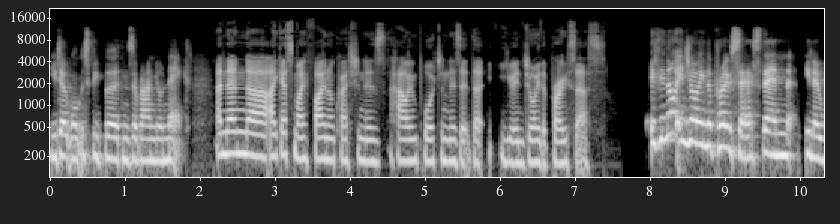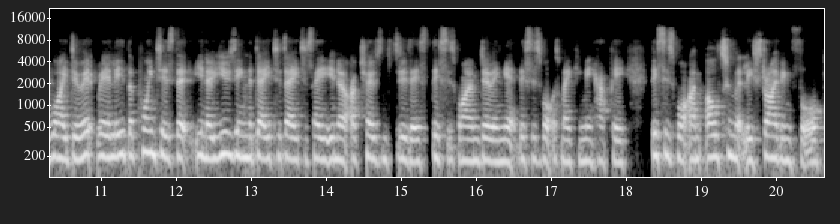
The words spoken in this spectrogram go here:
You don't want them to be burdens around your neck. And then uh, i guess my final question is how important is it that you enjoy the process if you're not enjoying the process then you know why do it really? The point is that you know using the day to day to say you know i've chosen to do this this is why i'm doing it this is what was making me happy this is what i'm ultimately striving for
